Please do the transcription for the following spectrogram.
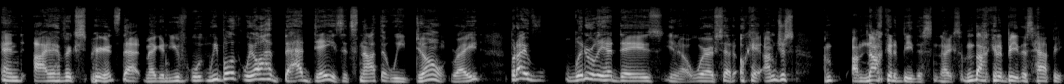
And I have experienced that, Meaghan. You've we both we all have bad days. It's not that we don't, right? But I've literally had days, you know, where I've said, okay, I'm just I'm I'm not going to be this nice. I'm not going to be this happy.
